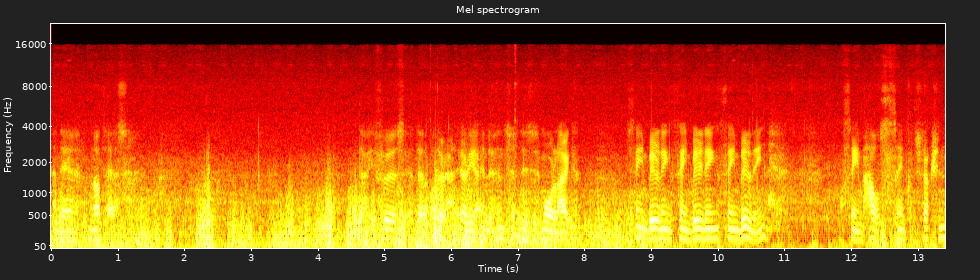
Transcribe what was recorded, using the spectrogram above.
and they're not as diverse as the other area in the Hunze. This is more like same building, same building, same building, same house, same construction.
